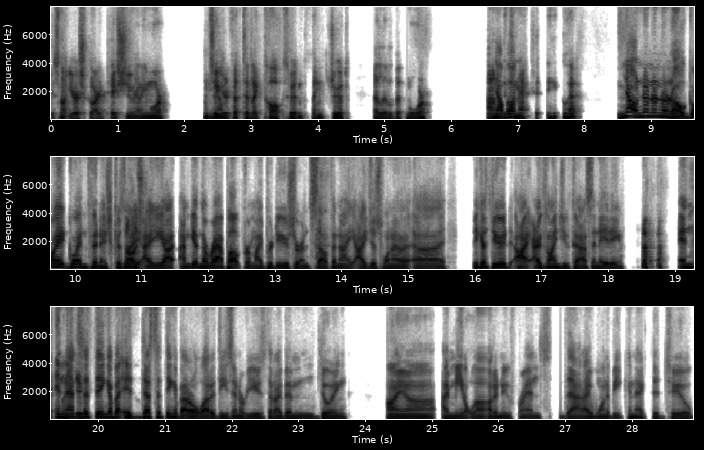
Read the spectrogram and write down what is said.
it's not your scarred tissue anymore. And so Yeah. you're fit to like talk through it and think through it a little bit more and Now, to but- connect go ahead No, no, no, no, no. Go ahead, go ahead and finish because No, I, I, uh, I'm getting the wrap up from my producer and stuff, and I, I just want to, uh, because, dude, I, I find you fascinating, and and that's you. the thing about it. That's the thing about a lot of these interviews that I've been doing. I, uh, I meet a lot of new friends that I want to be connected to,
